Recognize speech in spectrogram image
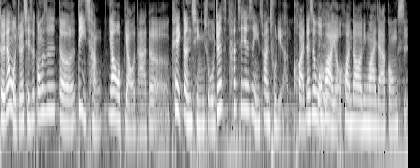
对，但我觉得其实公司的立场要表达的可以更清楚。我觉得他这件事情算处理得很快，但是我后来有换到另外一家公司，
